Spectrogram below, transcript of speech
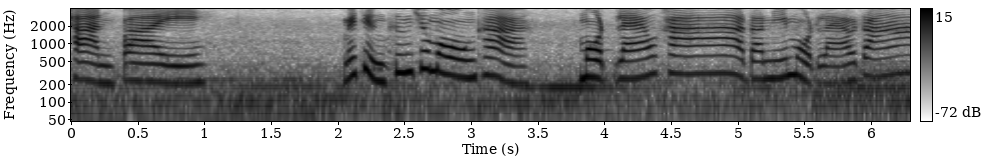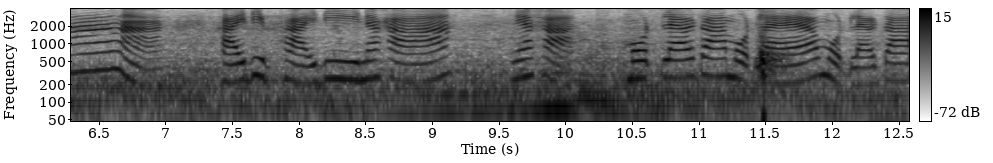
ผ่านไป ไม่ถึงครึ่งชั่วโมงค่ะ หมดแล้วค่ะ ตอนนี้หมดแล้วจ้าขายดิบขายดีนะคะ เนี่ยค่ะ หมดแล้วจ้าหมดแล้วหมดแล้วจ้า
